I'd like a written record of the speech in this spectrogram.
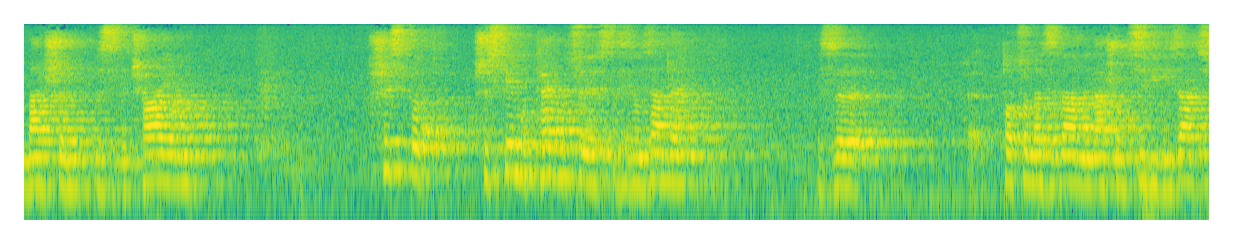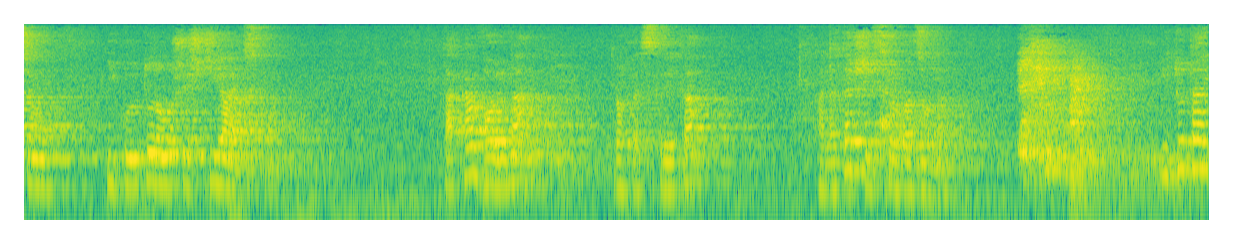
naszym zwyczajom, wszystko, wszystkiemu temu, co jest związane z e, to, co nazywamy naszą cywilizacją i kulturą chrześcijańską. Taka wojna, trochę skryta, ale też jest prowadzona. I tutaj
